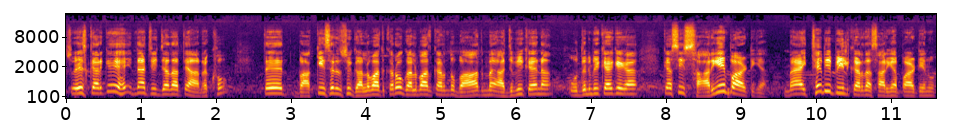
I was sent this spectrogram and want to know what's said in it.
ਸੋ ਇਸ ਕਰਕੇ ਇਹ- ਇਹਨਾਂ ਚੀਜ਼ਾਂ ਦਾ ਧਿਆਨ ਰੱਖੋ। ਤੇ ਬਾਕੀ ਸਿਰ ਤੁਸੀਂ ਗੱਲਬਾਤ ਕਰੋ। ਗੱਲਬਾਤ ਕਰਨ ਤੋਂ ਬਾਅਦ ਮੈਂ ਅੱਜ ਵੀ ਕਹਿਣਾ ਉਦੋਂ ਵੀ ਕਹਿ ਕੇਗਾ ਕਿ ਅਸੀਂ ਸਾਰੀਆਂ ਹੀ ਪਾਰਟੀਆਂ, ਮੈਂ ਇੱਥੇ ਵੀ ਅਪੀਲ ਕਰਦਾ ਸਾਰੀਆਂ ਪਾਰਟੀਆਂ ਨੂੰ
